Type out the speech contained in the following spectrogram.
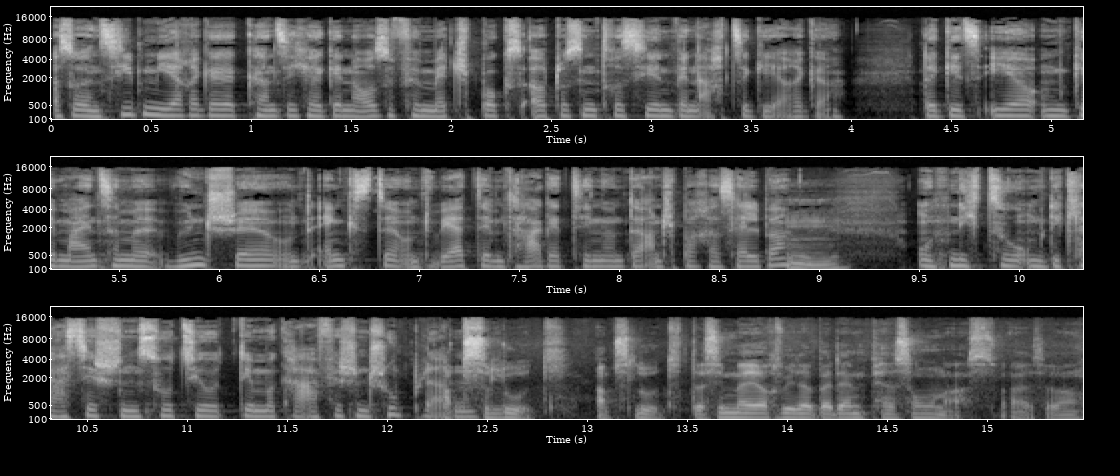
Also ein Siebenjähriger kann sich ja genauso für Matchbox-Autos interessieren wie ein 80-Jähriger. Da geht's eher um gemeinsame Wünsche und Ängste und Werte im Targeting und der Ansprache selber. Mhm und nicht so um die klassischen soziodemografischen Schubladen. Absolut, absolut. Da sind wir ja auch wieder bei den Personas. Also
